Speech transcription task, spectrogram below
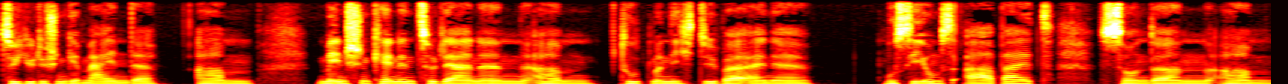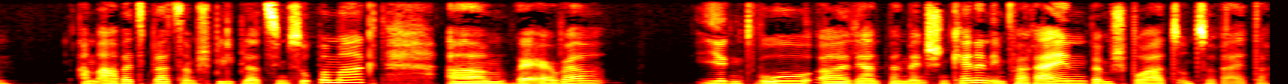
zur jüdischen Gemeinde. Ähm, Menschen kennenzulernen ähm, tut man nicht über eine Museumsarbeit, sondern ähm, am Arbeitsplatz, am Spielplatz, im Supermarkt, ähm, wherever. Irgendwo äh, lernt man Menschen kennen, im Verein, beim Sport und so weiter.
